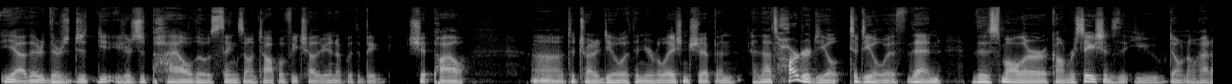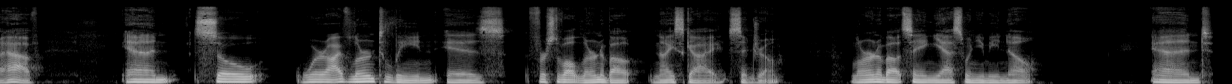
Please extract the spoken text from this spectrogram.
yeah, there, there's just you you just pile those things on top of each other. You end up with a big shit pile uh, to try to deal with in your relationship, and and that's harder deal to deal with than the smaller conversations that you don't know how to have. And so, where I've learned to lean is first of all, learn about nice guy syndrome, learn about saying yes when you mean no, and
